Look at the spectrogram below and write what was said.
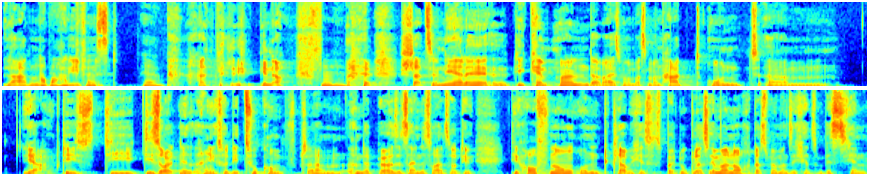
Laden. Aber handfest. Ja. genau. Mhm. Stationäre, äh, die kennt man, da weiß man, was man hat und ähm, ja, die, die, die sollten jetzt eigentlich so die Zukunft ähm, an der Börse sein. Das war also die, die Hoffnung und glaube ich, ist es bei Douglas immer noch, dass wenn man sich jetzt ein bisschen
